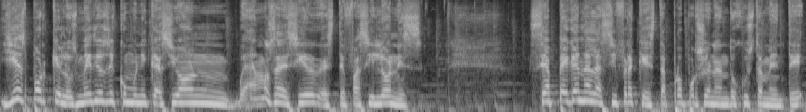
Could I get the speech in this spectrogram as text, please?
Y es porque los medios de comunicación, vamos a decir, este facilones, se apegan a la cifra que está proporcionando justamente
